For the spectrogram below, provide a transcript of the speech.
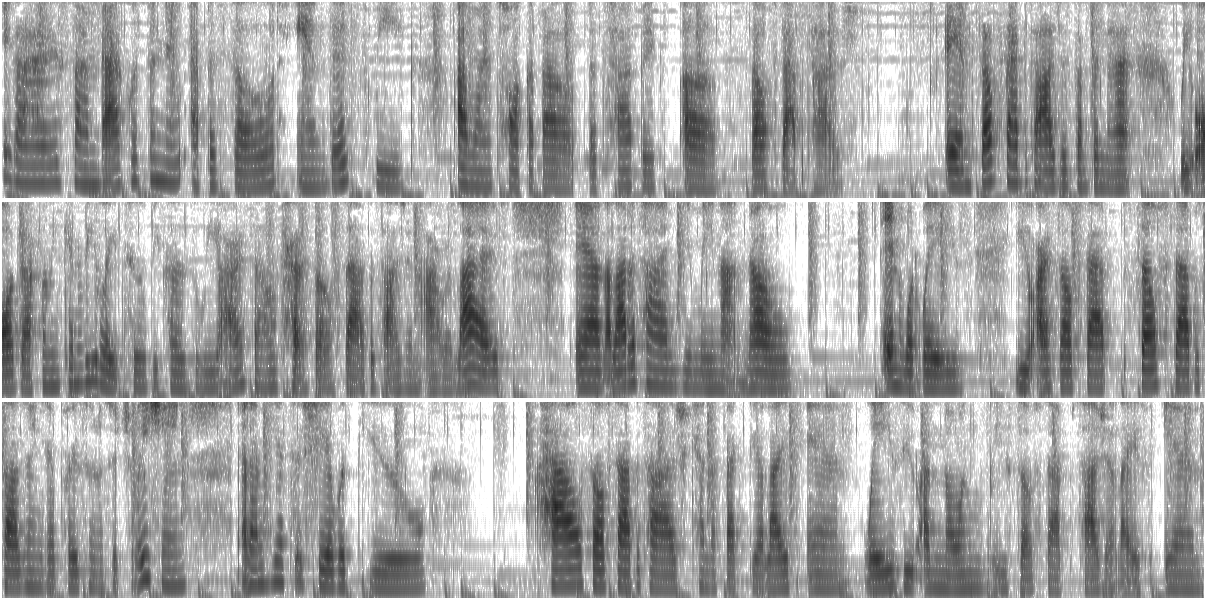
Hey guys, so I'm back with a new episode, and this week I want to talk about the topic of self sabotage. And self sabotage is something that we all definitely can relate to because we ourselves are self sabotaging our lives. And a lot of times you may not know in what ways you are self sabotaging your personal situation. And I'm here to share with you how self sabotage can affect your life and ways you unknowingly self sabotage your life. And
